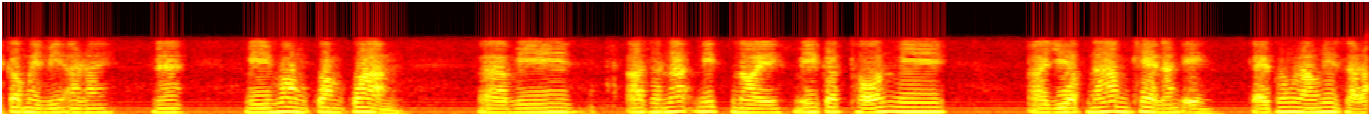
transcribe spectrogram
กก็ไม่มีอะไรนะมีห้องกว้างๆมีอาสนะนิดหน่อย มีกระถนมีเหยียบน้ำแค่นั้นเอง แต่ของเรานี่สาร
